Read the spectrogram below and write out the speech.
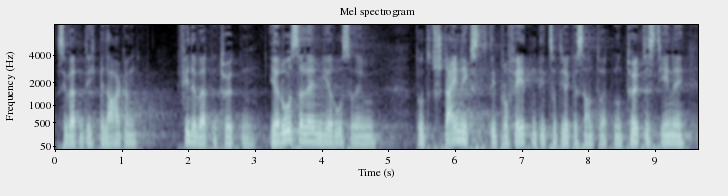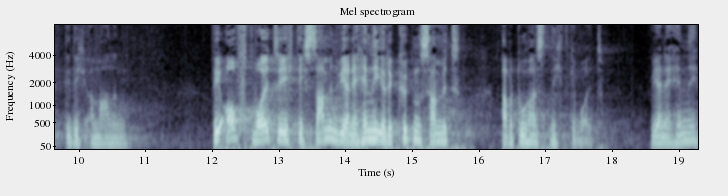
Sie werden dich belagern, viele werden töten. Jerusalem, Jerusalem, du steinigst die Propheten, die zu dir gesandt werden und tötest jene, die dich ermahnen. Wie oft wollte ich dich sammeln, wie eine Henne ihre Küken sammelt, aber du hast nicht gewollt. Wie eine Henne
